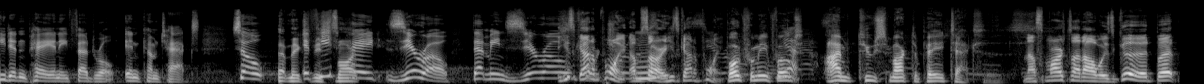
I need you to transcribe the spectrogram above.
he didn't pay any federal income tax. So That makes if me he's smart. paid zero, that means zero. He's got a point. I'm sorry, he's got a point. Vote for me, folks. Yeah. I'm too smart to pay taxes. Now, smart's not always good, but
